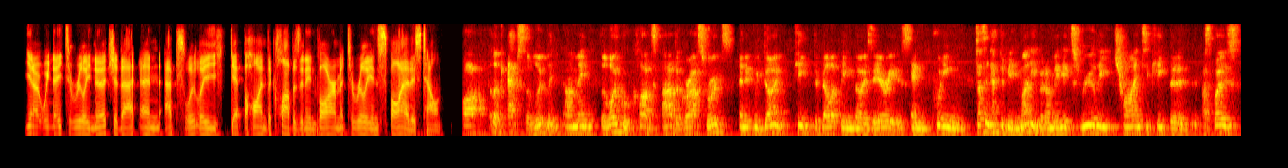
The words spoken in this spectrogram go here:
you know, we need to really nurture that and absolutely get behind the club as an environment to really inspire this talent. Oh, look, absolutely. I mean, the local clubs are the grassroots. And if we don't keep developing those areas and putting, doesn't have to be money, but I mean, it's really trying to keep the, I suppose,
